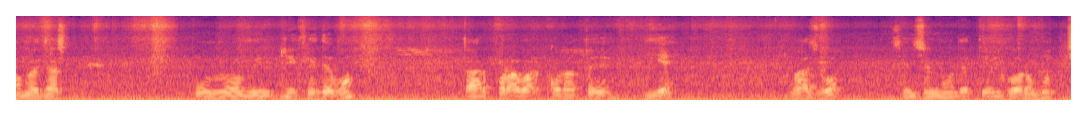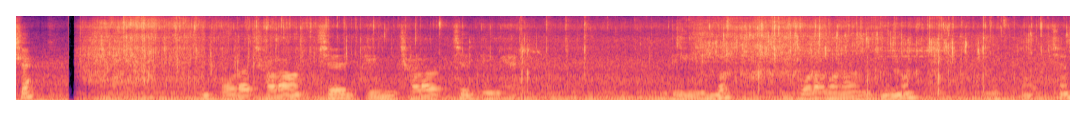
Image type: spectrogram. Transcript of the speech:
আমরা জাস্ট পনেরো মিনিট রেখে দেব। তারপর আবার কড়াতে দিয়ে ভাজবো। সেই সময় আমাদের তেল গরম হচ্ছে। বড়া ছাড়া হচ্ছে ডিম ছাড়া হচ্ছে ডিমের ডিমগুলো বড়া বানানোর জন্য দেখতে পাচ্ছেন।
